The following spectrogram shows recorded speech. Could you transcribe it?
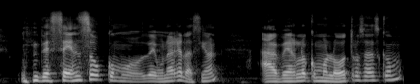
un descenso como de una relación a verlo como lo otro, ¿sabes cómo?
